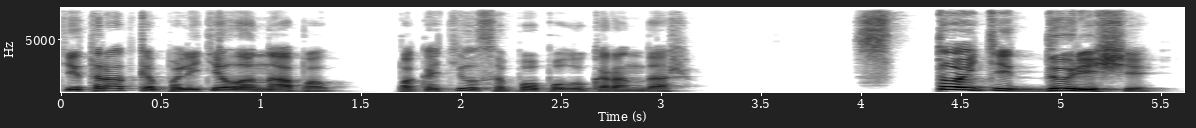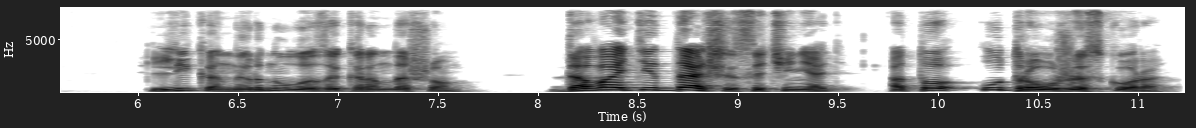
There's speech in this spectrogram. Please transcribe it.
Тетрадка полетела на пол, покатился по полу карандаш. «Стойте, дурищи!» Лика нырнула за карандашом. «Давайте дальше сочинять, а то утро уже скоро!»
